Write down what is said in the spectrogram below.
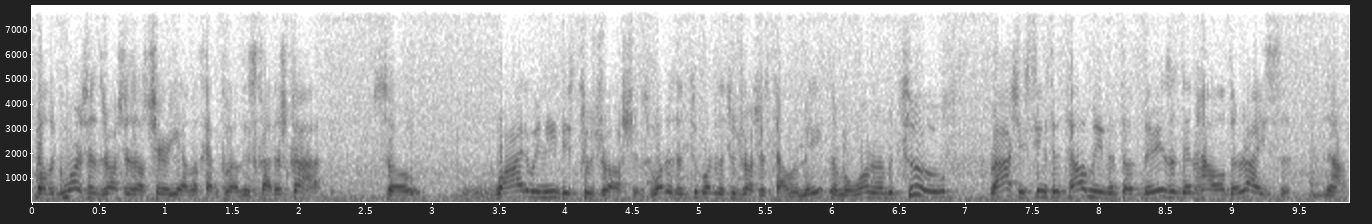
Well, the Gemara says the Rosh is Al-Shir Yelachem Kalavis Kaddish Kad. So why do we need these two drushes? What, is the what are the two drushes telling me? Number one. Number two, Rashi seems to tell me that the, there is a din halal deraisa. Now,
